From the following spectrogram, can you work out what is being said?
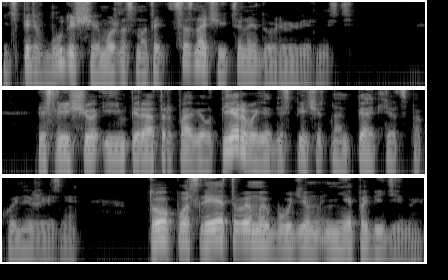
и теперь в будущее можно смотреть со значительной долей уверенности. Если еще и император Павел I обеспечит нам пять лет спокойной жизни, то после этого мы будем непобедимы.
